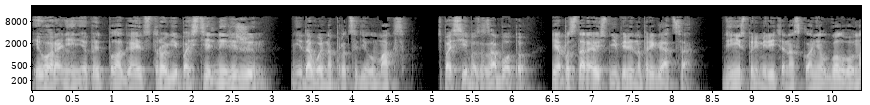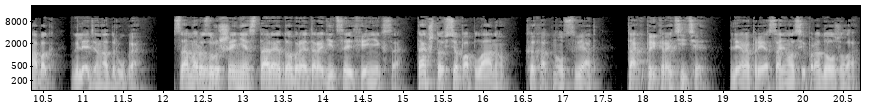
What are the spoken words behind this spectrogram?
Его ранение предполагает строгий постельный режим, недовольно процедил Макс. Спасибо за заботу. Я постараюсь не перенапрягаться. Денис примирительно склонил голову на бок, глядя на друга. «Саморазрушение – старая добрая традиция Феникса. Так что все по плану», – хохотнул Свят. «Так, прекратите», – Лера приосанилась и продолжила.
